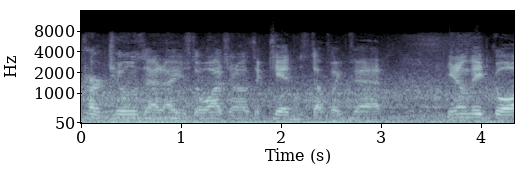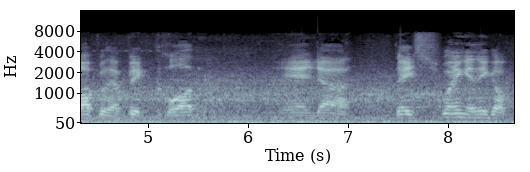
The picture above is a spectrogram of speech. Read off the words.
cartoons that I used to watch when I was a kid and stuff like that. You know, they'd go up with a big club and uh, they swing and they go,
